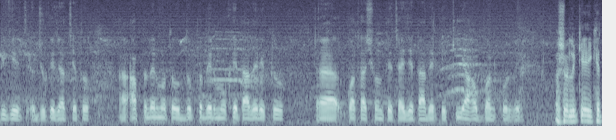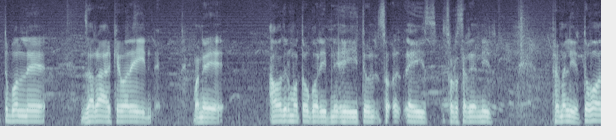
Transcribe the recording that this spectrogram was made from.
দিকে ঝুঁকে যাচ্ছে। তো আপনাদের মতো উদ্যোক্তাদের মুখে তাদের একটু কথা শুনতে চাই যে তাদেরকে কি আহ্বান করবে আসলে কি এই ক্ষেত্রে বললে যারা একেবারে মানে আমাদের মতো গরিব এই এই ছোটো শ্রেণির ফ্যামিলির তখন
